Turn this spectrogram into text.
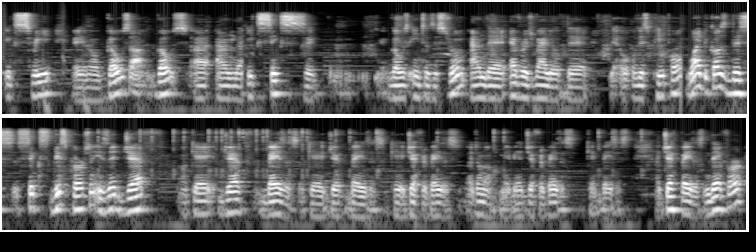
x3 you know goes up goes uh, and x6 uh, goes into this room and the average value of the of these people. Why? Because this six this person is a jeff okay jeff bezos okay jeff bezos okay jeffrey bezos. I don't know maybe a jeffrey bezos okay bezos. Jeff bezos. And therefore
